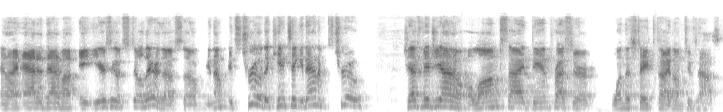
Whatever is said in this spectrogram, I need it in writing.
and I added that about eight years ago. It's still there though, so you know it's true. They can't take it down if it's true. Jeff Vigiano, alongside Dan Presser, won the state title in 2000.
